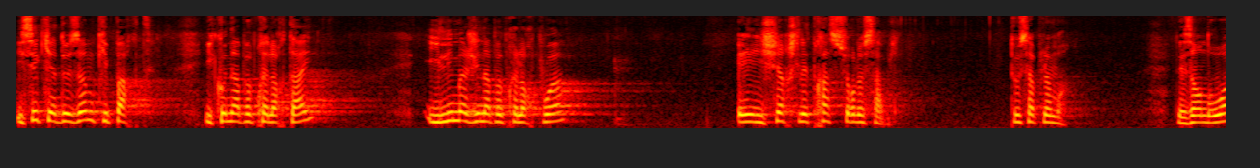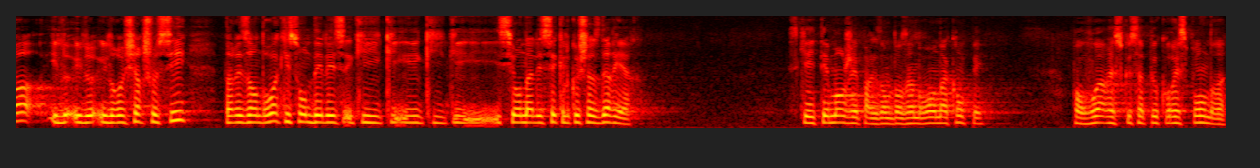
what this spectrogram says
il sait qu'il y a deux hommes qui partent. Il connaît à peu près leur taille, il imagine à peu près leur poids, et il cherche les traces sur le sable tout simplement. Les endroits, il, recherche aussi dans les endroits qui sont délaissés, qui, qui, si on a laissé quelque chose derrière. Ce qui a été mangé, par exemple, dans un endroit où on a campé, pour voir est-ce que ça peut correspondre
